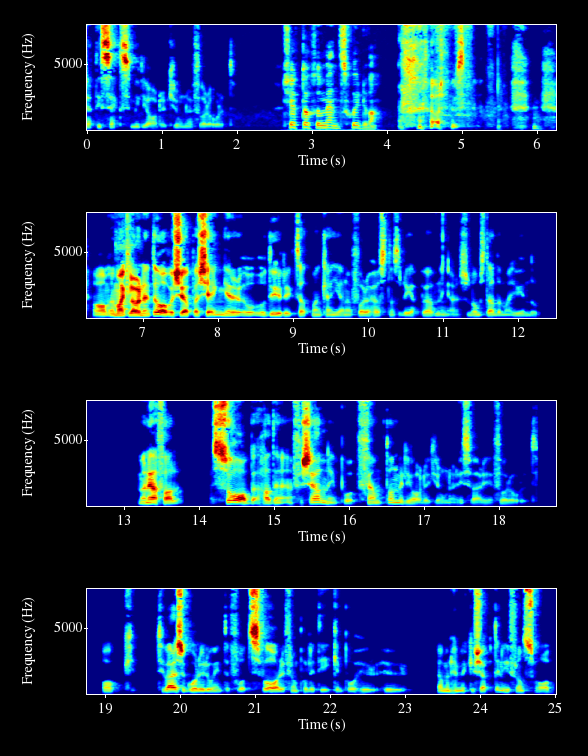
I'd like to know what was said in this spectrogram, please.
36 miljarder kronor förra året. Köpte också mensskydd va? ja, men man klarade inte av att köpa kängor och, och dylikt så att man kan genomföra höstens repövningar. Så de ställde man ju in då. Men i alla fall, Saab hade en försäljning på 15 miljarder kronor i Sverige förra året. Och tyvärr så går det då inte att få ett svar ifrån politiken på hur, hur, ja, men hur mycket köpte ni från Saab?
